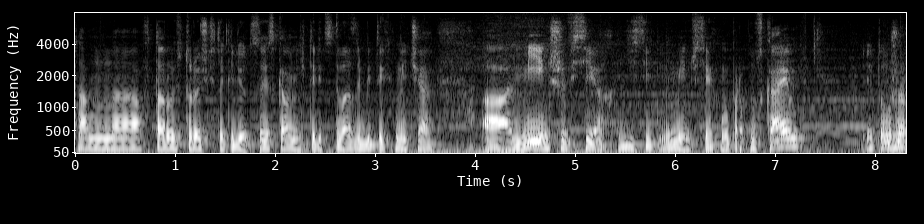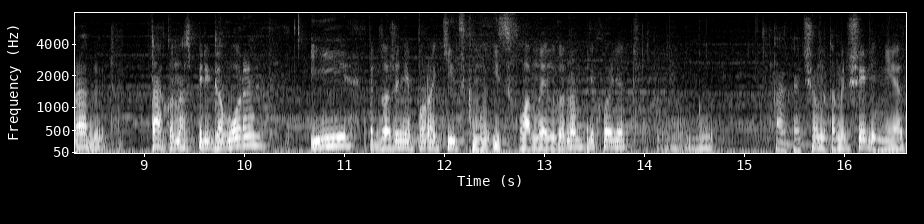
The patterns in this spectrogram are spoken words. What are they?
там на второй строчке так идет ЦСКА, у них 32 забитых мяча, а меньше всех, действительно, меньше всех мы пропускаем, это уже радует. Так, у нас переговоры и предложение по Ракитскому из Фламенго нам приходит. Так, о чем мы там решили? Нет.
